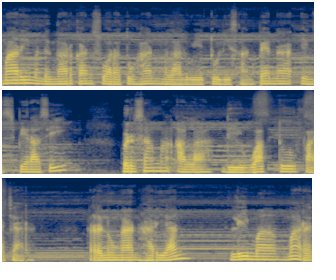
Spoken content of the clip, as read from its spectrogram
Mari mendengarkan suara Tuhan melalui tulisan pena inspirasi bersama Allah di waktu fajar. Renungan harian 5 Maret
